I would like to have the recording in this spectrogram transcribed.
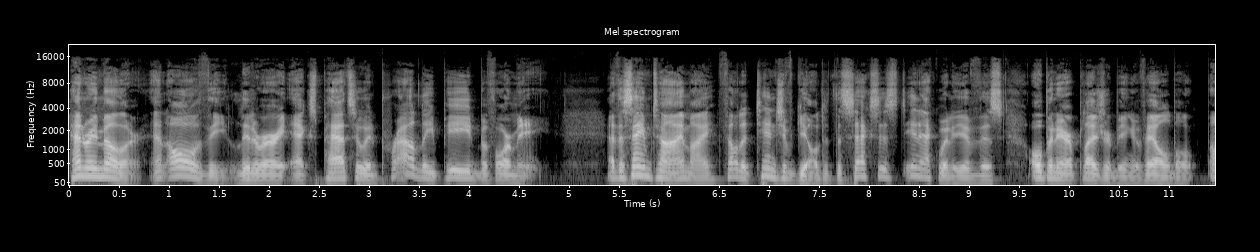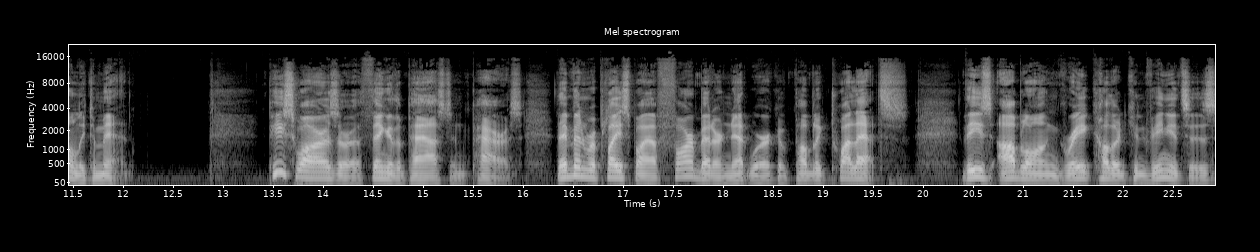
Henry Miller, and all of the literary expats who had proudly peed before me. At the same time, I felt a tinge of guilt at the sexist inequity of this open air pleasure being available only to men. Pissoirs are a thing of the past in Paris. They've been replaced by a far better network of public toilettes. These oblong, gray colored conveniences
